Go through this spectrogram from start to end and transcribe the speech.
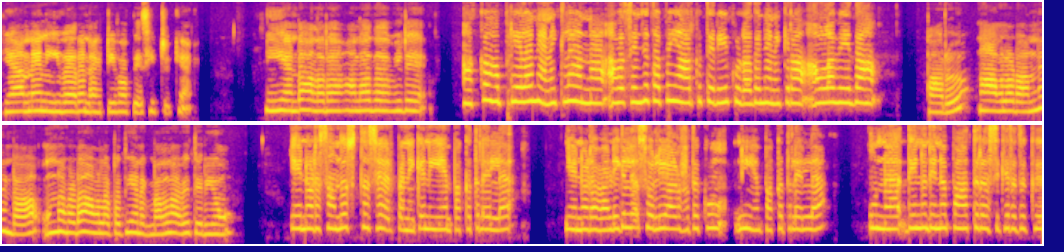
ஏன்னே நீ வேற நெகட்டிவா பேசிட்டு இருக்க நீ ஏன்டா அலற? அழாத விடு. அக்கா அப்படியெல்லாம் நினைக்கல அண்ணன் அவள் செஞ்ச தப்பு யாருக்கும் தெரியக்கூடாதுன்னு நினைக்கிறா. அவ்வளவே தான். பாரு நான் அவளோட அண்ணன்டா. உன்னை விட அவளை பத்தி எனக்கு நல்லாவே தெரியும். என்னோட சந்தோஷத்தை ஷேர் பண்ணிக்க நீ என் பக்கத்தில் இல்லை. என்னோட வழிகளை சொல்லி அழுறதுக்கும் நீ என் பக்கத்தில் இல்லை. உன்னை தின தினம் பார்த்து ரசிக்கிறதுக்கு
